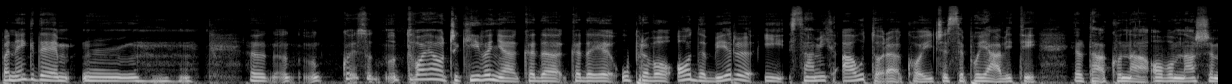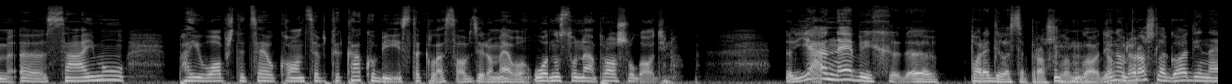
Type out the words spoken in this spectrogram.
pa negde... Mm, koje su tvoja očekivanja kada, kada je upravo odabir i samih autora koji će se pojaviti jel tako, na ovom našem uh, sajmu pa i uopšte ceo koncept kako bi istakla s obzirom evo u odnosu na prošlu godinu? Ja ne bih uh, poredila sa prošlom mm -hmm, godinom. Dobro. Prošla godina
